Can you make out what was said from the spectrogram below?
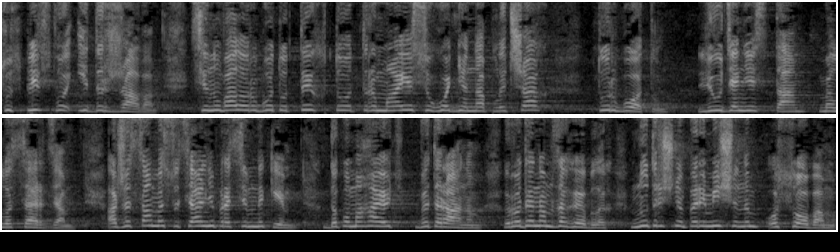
суспільство і держава цінували роботу тих, хто тримає сьогодні на плечах турботу, людяність та милосердя. Адже саме соціальні працівники допомагають ветеранам, родинам загиблих, внутрішньо переміщеним особам,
